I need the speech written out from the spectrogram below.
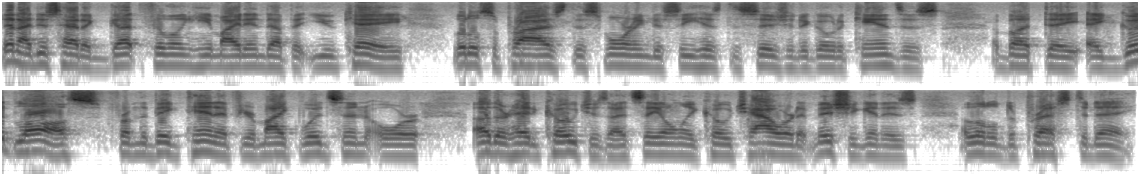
Then I just had a gut feeling he might end up at UK. Little surprised this morning to see his decision to go to Kansas, but a, a good loss from the Big Ten if you're Mike Woodson or other head coaches. I'd say only Coach Howard at Michigan is a little depressed today.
